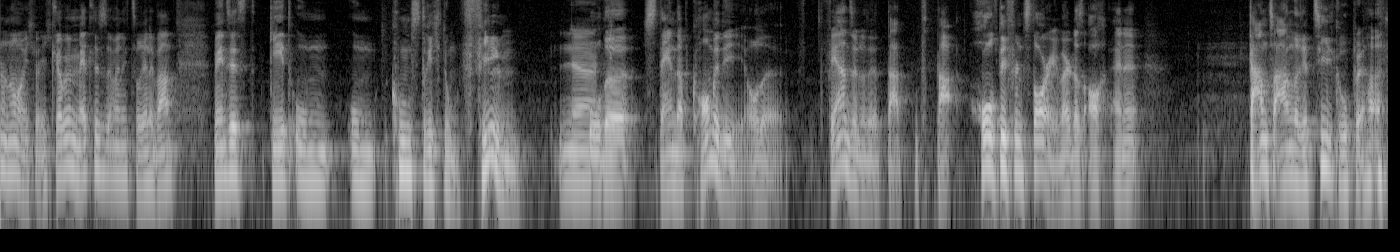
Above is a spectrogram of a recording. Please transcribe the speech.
don't know. ich, ich glaube, im Metal ist es einfach nicht so relevant. Wenn es jetzt geht um, um Kunstrichtung Film Ja. oder Stand-Up-Comedy oder Fernsehen, oder da, da, whole different story, weil das auch eine ganz andere Zielgruppe hat.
